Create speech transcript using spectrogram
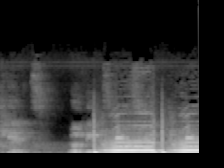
kids. movies.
